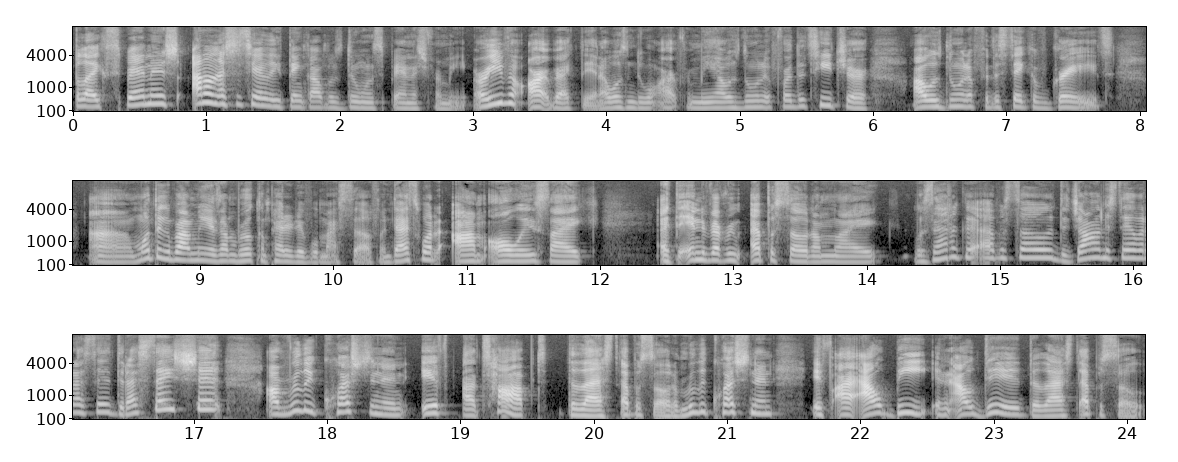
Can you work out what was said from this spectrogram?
But like Spanish, I don't necessarily think I was doing Spanish for me or even art back then. I wasn't doing art for me. I was doing it for the teacher. I was doing it for the sake of grades. Um, one thing about me is I'm real competitive with myself. And that's what I'm always like at the end of every episode, I'm like, was that a good episode? Did y'all understand what I said? Did I say shit? I'm really questioning if I topped the last episode. I'm really questioning if I outbeat and outdid the last episode.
